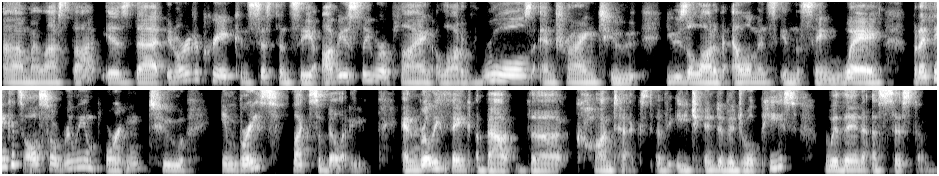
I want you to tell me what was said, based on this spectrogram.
uh, my last thought is that in order to create consistency, obviously we're applying a lot of rules and trying to use a lot of elements in the same way. But I think it's also really important to embrace flexibility and really think about the context of each individual piece within a system.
